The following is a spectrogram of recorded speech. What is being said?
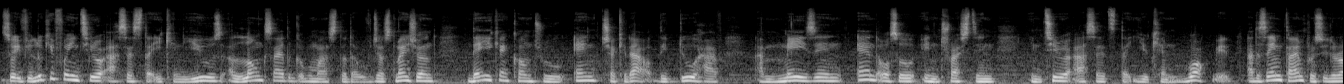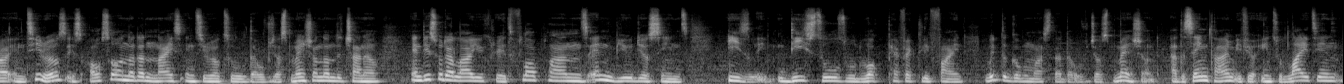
So if you're looking for interior assets that you can use alongside the Gobo Master that we've just mentioned, then you can come through and check it out. They do have amazing and also interesting interior assets that you can work with. At the same time, procedural interiors is also another nice interior tool that we've just mentioned on the channel and this would allow you create floor plans and build your scenes easily. These tools would work perfectly fine with the Gobo Master that we've just mentioned. At the same time, if you're into lighting,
